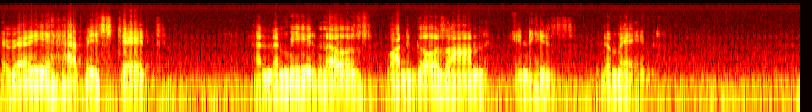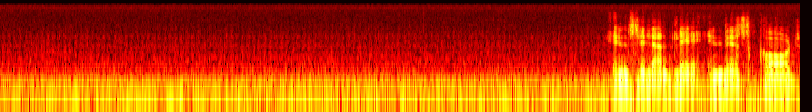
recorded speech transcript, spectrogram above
A very happy state and the Mir knows what goes on in his domain. Incidentally, in this court,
